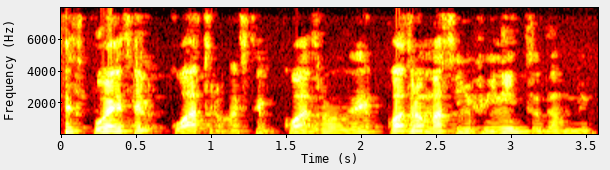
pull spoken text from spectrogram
Después el 4, este 4 de 4 más infinito también.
